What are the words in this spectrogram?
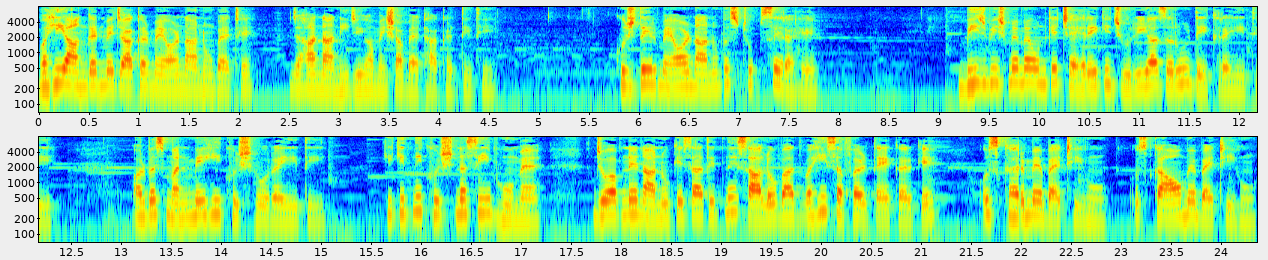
वही आँगन में जाकर मैं और नानू बैठे, जहाँ नानी जी हमेशा बैठा करती थी। कुछ देर मैं और नानू बस चुप से रहे। बीच बीच में मैं उनके चेहरे की झुर्रियाँ ज़रूर देख रही थी, और बस मन में ही खुश हो रही थी कि कितनी खुश नसीब हूँ मैं, जो अपने नानू के साथ इतने सालों बाद वही सफ़र तय करके उस घर में बैठी हूँ, उस गाँव में बैठी हूँ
